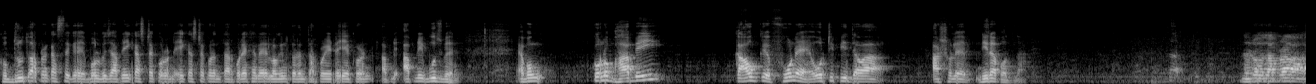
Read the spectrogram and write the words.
খুব দ্রুত আপনার কাছ থেকে বলবে যে আপনি এই কাজটা করেন, এই কাজটা করেন, তারপর এখানে লগ ইন করেন, তারপর এটা ইয়ে করেন, আপনি আপনি বুঝবেন। এবং কোনোভাবেই কাউকে ফোনে ওটিপি দেওয়া আসলে নিরাপদ না। আমরা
